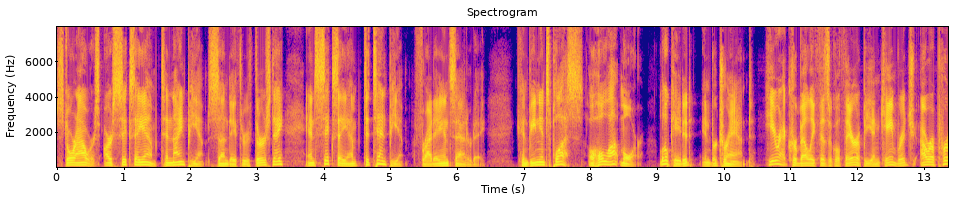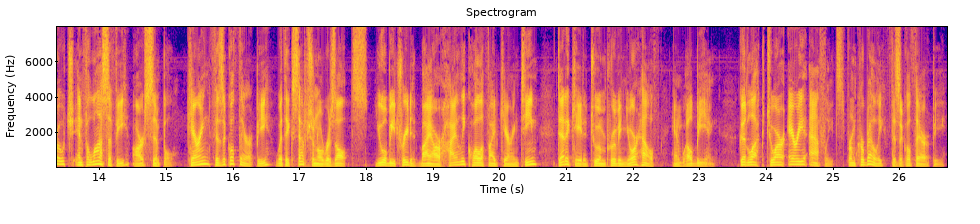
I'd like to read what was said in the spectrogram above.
Store hours are 6 a.m. to 9 p.m. Sunday through Thursday and 6 a.m. to 10 p.m. Friday and Saturday. Convenience Plus, a whole lot more, located in Bertrand. Here at Corbelli Physical Therapy in Cambridge, our approach and philosophy are simple. Caring physical therapy with exceptional results. You will be treated by our highly qualified caring team dedicated to improving your health and well being. Good luck to our area athletes from Corbelli Physical Therapy.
